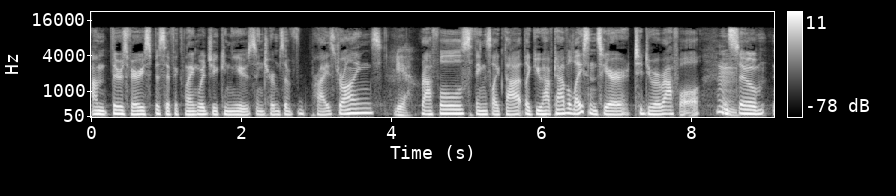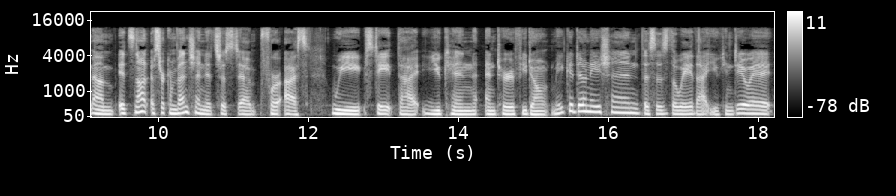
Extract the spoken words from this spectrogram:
Um, there's very specific language you can use in terms of prize drawings Yeah. raffles, things like that. Like you have to have a license here to do a raffle. And so um, it's not a circumvention. It's just uh, for us, we state that you can enter if you don't make a donation. This is the way that you can do it.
